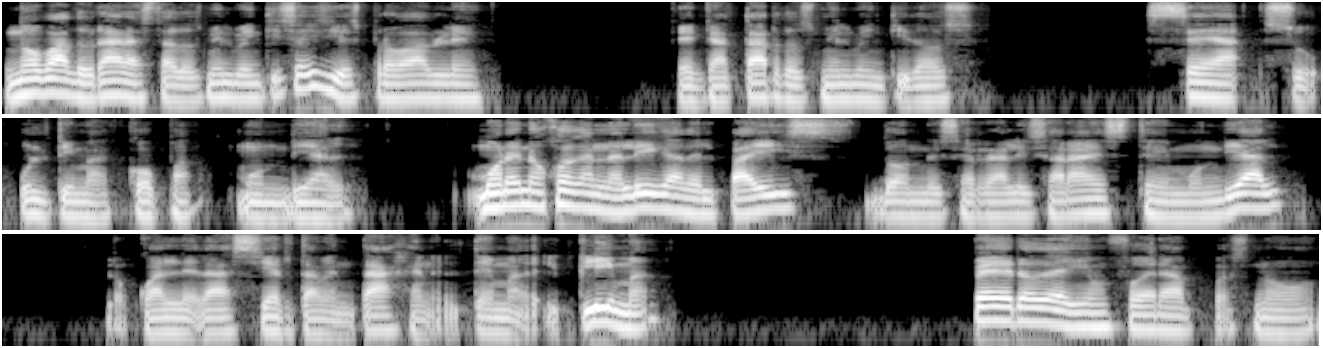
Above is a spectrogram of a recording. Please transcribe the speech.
No va a durar hasta 2026 y es probable que Qatar 2022 sea su última Copa Mundial. Moreno juega en la liga del país donde se realizará este mundial, lo cual le da cierta ventaja en el tema del clima. Pero de ahí en fuera, pues no,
